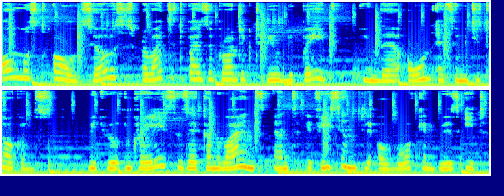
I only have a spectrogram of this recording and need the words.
Almost all services provided by the project will be paid in their own SMT tokens, which will increase the convenience and efficiency of working with it.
